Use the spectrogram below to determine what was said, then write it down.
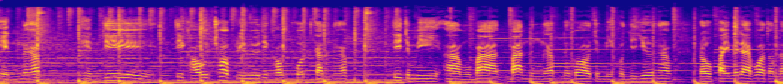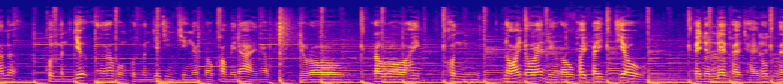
เห็นนะครับเห็นที่ที่เขาชอบรีวิวที่เขาโพสต์กันนะครับ ที่จะมีอ่าหมู่บ้านบ้านหนึ่งนะครับ แล้วก็จะมีคนเยอะๆนะครับ เราไปไม่ได้เพราะว่าตอนนั้นคนมันเยอะนะครับผมคนมันเยอะจริง ๆ ครับ เราเข้าไม่ได้นะครับ เดี๋ยวเราเรารอให้คนน้อยๆ เดี๋ยวเราค่อยไปเที่ยวไปเดินเล่นไปถ่ายรูปใน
